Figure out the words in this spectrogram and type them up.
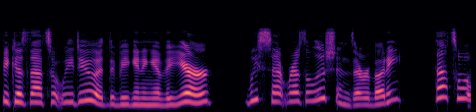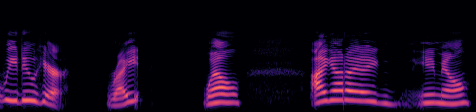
Because that's what we do at the beginning of the year. We set resolutions, everybody. That's what we do here, right? Well, I got an email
